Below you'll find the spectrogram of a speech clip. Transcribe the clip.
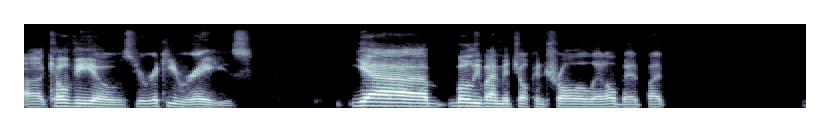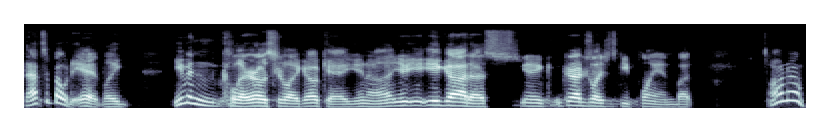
uh, Calvillos, your Ricky Rays. Yeah, Bo Levi Mitchell control a little bit, but that's about it. Like even Collaros, you're like, okay, you know, you, you got us. You know, congratulations, keep playing. But I don't know.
